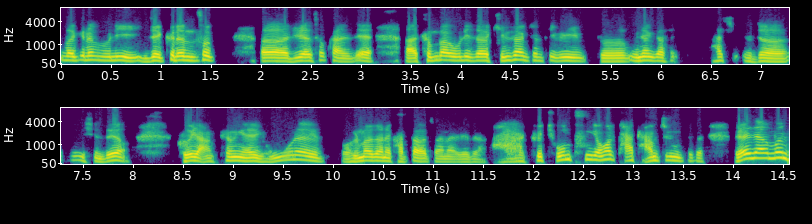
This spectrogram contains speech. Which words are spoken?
뭐 그런 분이 이제 그런 속, 어, 류에 속하는데, 아, 금방 우리 저 김상철 TV 그 운영자 저, 이신데요. 그 양평에 용문에 얼마 전에 갔다 왔잖아요. 그래서, 아, 그 좋은 풍경을 다 담지 못해서. 왜냐면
